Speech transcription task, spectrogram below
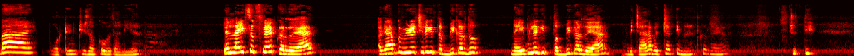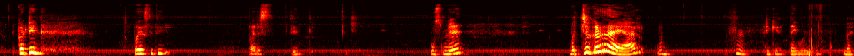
bye important चीज़ आपको बतानी है। यार लाइक सब्सक्राइब कर दो यार। अगर आपको वीडियो अच्छी लगी, तब भी कर दो। नहीं भी लगी तब भी कर दो यार। बेचारा बच्चा इतनी मेहनत कर रहा है यार। इतनी कठिन परिस्थिति परिस्थिति। उसमें बच्चा कर रहा है यार। हम्म, ठीक है तय बोल बाय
